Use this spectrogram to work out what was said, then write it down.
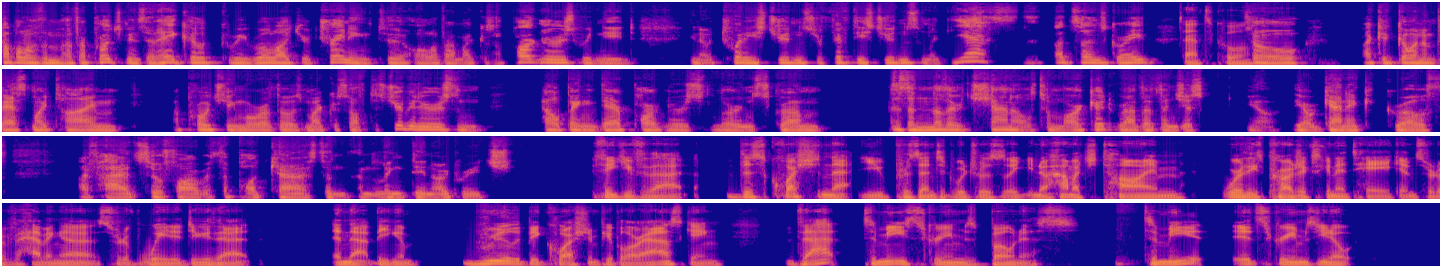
A couple of them have approached me and said, "Hey, could, could we roll out your training to all of our Microsoft partners? We need, you know, 20 students or 50 students." I'm like, "Yes, that sounds great." That's cool. So I could go and invest my time approaching more of those Microsoft distributors and helping their partners learn Scrum as another channel to market rather than just, you know, the organic growth I've had so far with the podcast and, and LinkedIn outreach. Thank you for that. This question that you presented, which was like, you know, how much time were these projects going to take and sort of having a sort of way to do that and that being a really big question people are asking, that to me screams bonus. To me, it, it screams, you know,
